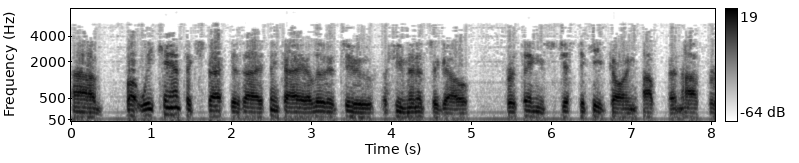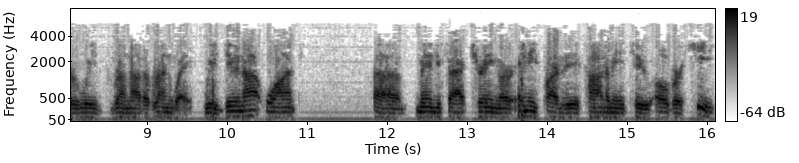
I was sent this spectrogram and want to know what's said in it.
Uh, but we can't expect, as I think I alluded to a few minutes ago, for things just to keep going up and up, or we'd run out of runway. We do not want uh, manufacturing or any part of the economy to overheat.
